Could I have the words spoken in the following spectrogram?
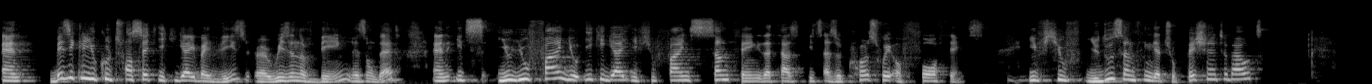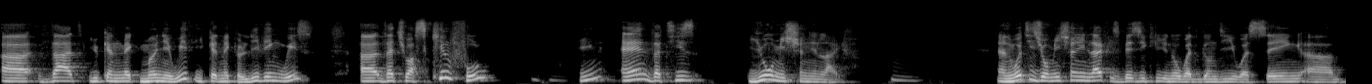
And basically, you could translate ikigai by this uh, reason of being, raison d'être. And it's you you find your ikigai if you find something that has it's as a crossway of four things. Mhm. If you you do something that you're passionate about, uh, that you can make money with, you can make a living with, uh, that you are skillful Mhm. in, and that is your mission in life. Hmm. And what is your mission in life is basically, you know, what Gandhi was saying, um,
